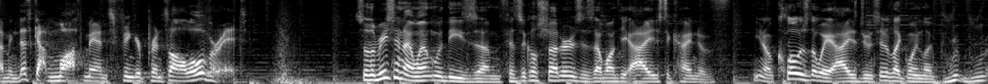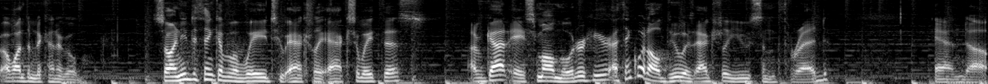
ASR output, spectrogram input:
I mean, that's got Mothman's fingerprints all over it. So the reason I went with these um, physical shutters is I want the eyes to kind of, you know, close the way eyes do. Instead of like going like, I want them to kind of go. So I need to think of a way to actually actuate this. I've got a small motor here. I think what I'll do is actually use some thread and uh,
